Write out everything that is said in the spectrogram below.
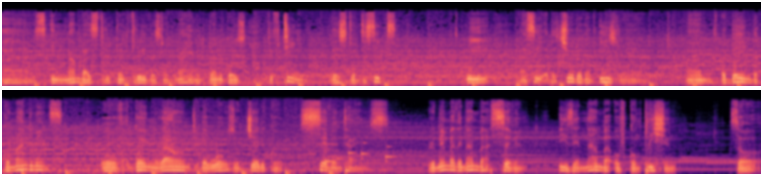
as in Numbers 23, verse 29, and Chronicles 15, verse 26. We see the children of Israel um, obeying the commandments of going around the walls of Jericho seven times. Remember, the number seven is a number of completion. So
